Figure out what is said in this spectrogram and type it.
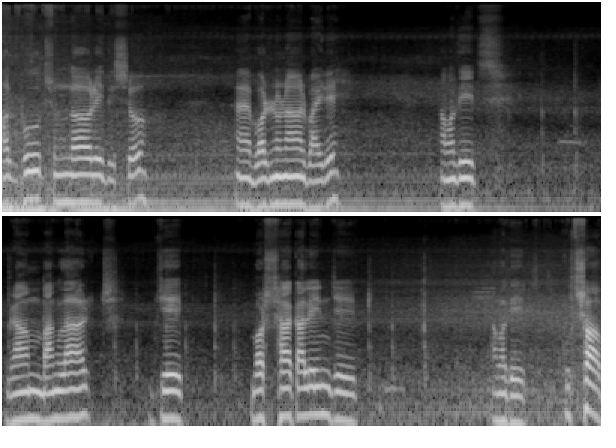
অদ্ভুত সুন্দর এই দৃশ্য। হ্যাঁ বর্ণনার বাইরে আমাদের গ্রাম বাংলার যে বর্ষাকালীন যে আমাদের উৎসব,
